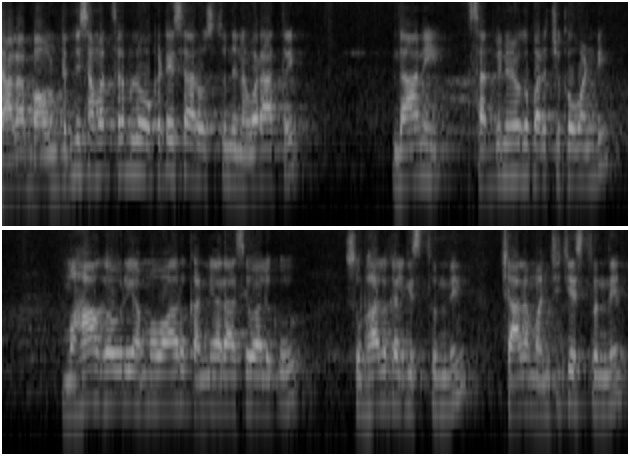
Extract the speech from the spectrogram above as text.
చాలా బాగుంటుంది. సంవత్సరంలో ఒకటేసారి వస్తుంది నవరాత్రి. దాని సద్వినియోగపరచుకోవండి. మహాగౌరి అమ్మవారు కన్యారాశి వాళ్ళకు శుభాలు కలిగిస్తుంది. చాలా మంచి చేస్తుంది.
